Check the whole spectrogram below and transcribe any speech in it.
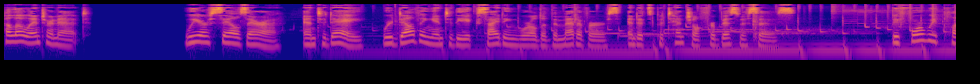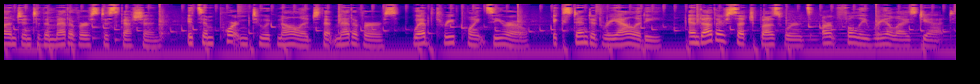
Hello Internet! We are SalesEra, and today, we're delving into the exciting world of the metaverse and its potential for businesses. Before we plunge into the metaverse discussion, it's important to acknowledge that metaverse, Web 3.0, extended reality, and other such buzzwords aren't fully realized yet.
